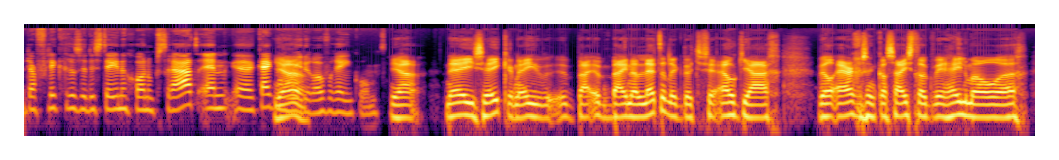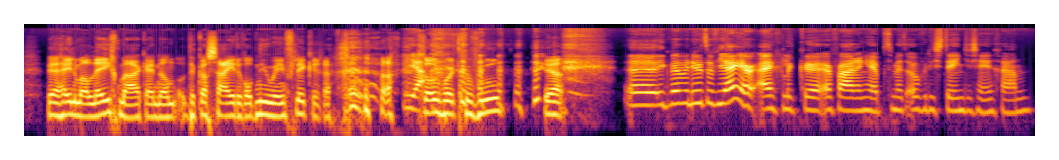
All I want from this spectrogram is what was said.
daar flikkeren ze de stenen gewoon op straat. En uh, kijk maar ja. hoe je er overheen komt. Ja, nee, zeker. Nee, bij, bijna letterlijk dat je ze elk jaar wel ergens een kasseistrook weer helemaal, weer helemaal leegmaken. En dan de kassei er opnieuw in flikkeren. ja. gewoon voor het gevoel. ja. Ik ben benieuwd of jij er eigenlijk ervaring hebt met over die steentjes heen gaan.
